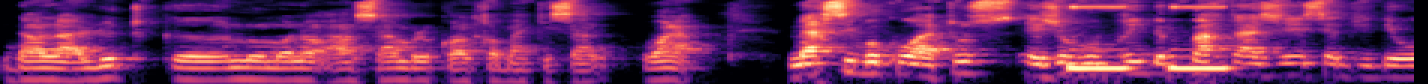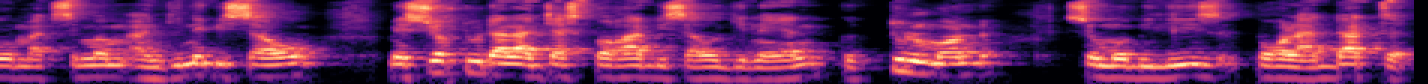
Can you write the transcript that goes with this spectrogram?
dans la lutte que nous menons ensemble contre Macky Sall. Voilà. Merci beaucoup à tous et je vous prie de partager cette vidéo au maximum en Guinée-Bissau, mais surtout dans la diaspora bissau-guinéenne, que tout le monde se mobilise pour la date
